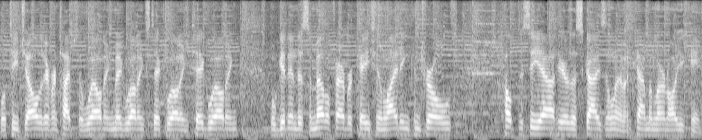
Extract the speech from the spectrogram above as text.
We'll teach you all the different types of welding, MIG welding, stick welding, TIG welding. We'll get into some metal fabrication, lighting controls. Hope to see you out here. The sky's the limit. Come and learn all you can.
